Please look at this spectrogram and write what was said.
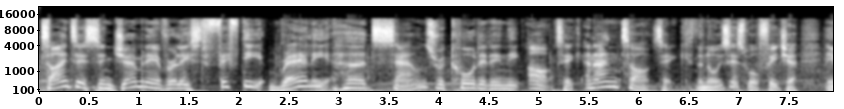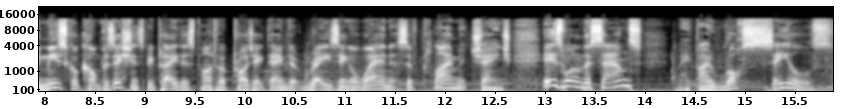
Scientists in Germany have released 50 rarely heard sounds recorded in the Arctic and Antarctic. The noises will feature in musical compositions to be played as part of a project aimed at raising awareness of climate change. Here's one of the sounds made by Ross Seals.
